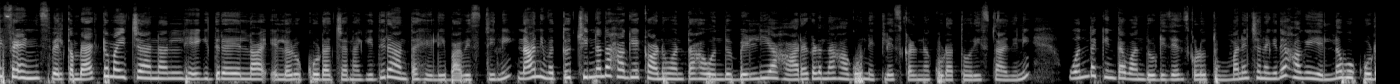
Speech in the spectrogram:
Hi friends welcome back to my channel ಹೇಗಿದ್ರೆ ಎಲ್ಲ? ಎಲ್ಲರೂ ಕೂಡ ಚೆನ್ನಾಗಿದ್ದೀರಾ ಅಂತ ಹೇಳಿ ಭಾವಿಸ್ತೀನಿ. ನಾನಿವತ್ತು ಚಿನ್ನದ ಹಾಗೆ ಕಾಣುವಂತಹ ಒಂದು ಬೆಳ್ಳಿಯ ಹಾರಗಳನ್ನು ಹಾಗೂ ನೆಕ್ಲೆಸ್ಗಳನ್ನ ಕೂಡ ತೋರಿಸ್ತಾ ಇದ್ದೀನಿ. ಒಂದಕ್ಕಿಂತ ಒಂದು ಡಿಸೈನ್ಸ್ಗಳು ತುಂಬಾ ಚೆನ್ನಾಗಿದೆ. ಹಾಗೆ ಎಲ್ಲವೂ ಕೂಡ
